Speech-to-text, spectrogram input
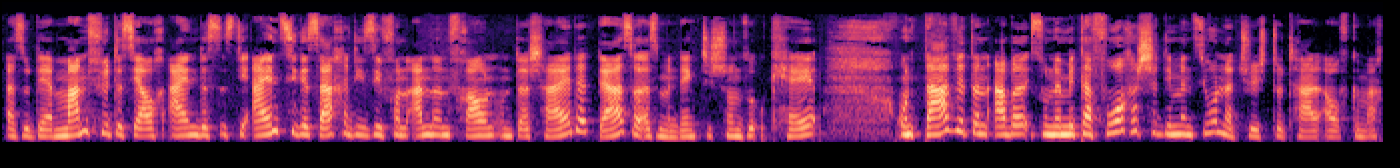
also der Mann führt es ja auch ein, das ist die einzige Sache, die sie von anderen Frauen unterscheidet. Ja, so, also man denkt sich schon so, okay. Und da wird dann aber so eine metaphorische Dimension natürlich total aufgemacht.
